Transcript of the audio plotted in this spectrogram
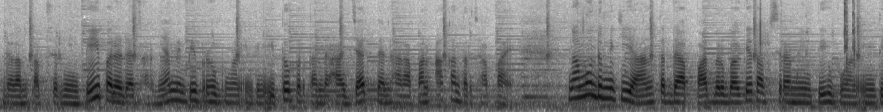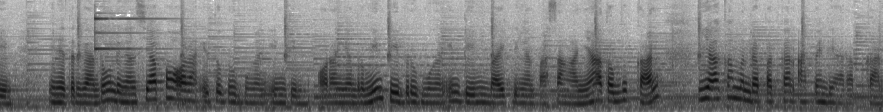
Dalam tafsir mimpi, pada dasarnya mimpi berhubungan intim itu bertanda hajat dan harapan akan tercapai. Namun demikian, terdapat berbagai tafsiran mimpi hubungan intim. Ini tergantung dengan siapa orang itu berhubungan intim. Orang yang bermimpi berhubungan intim, baik dengan pasangannya atau bukan, ia akan mendapatkan apa yang diharapkan.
